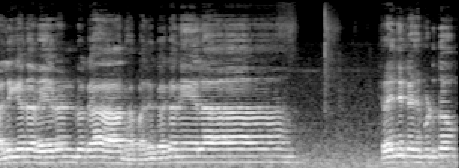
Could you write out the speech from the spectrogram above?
పలికిన వేరుండు గాథ పలుకగనేలా. హిరణ్యకశపుడితో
